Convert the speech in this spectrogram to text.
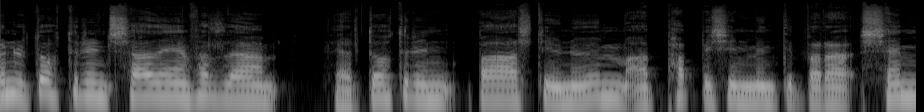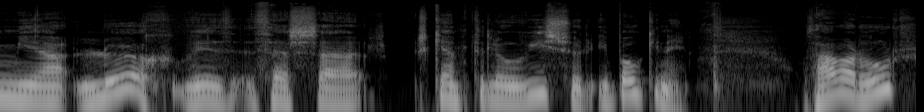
önnur dótturinn saði einfallega þegar dótturinn baða alltífinu um að pappi sinn myndi bara semja lög við þessar skemmtilegu vísur í bókinni og það var úr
